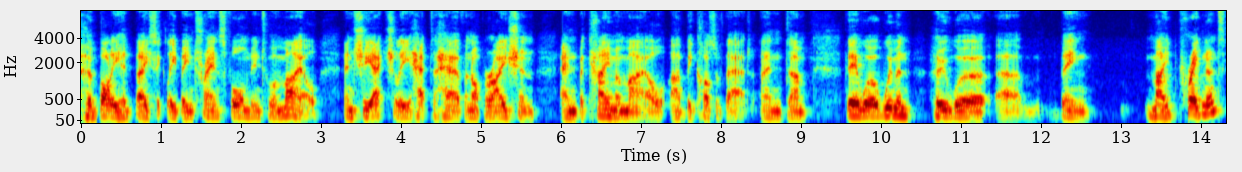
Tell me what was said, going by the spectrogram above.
her body had basically been transformed into a male, and she actually had to have an operation and became a male uh, because of that. And um, there were women who were um, being made pregnant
